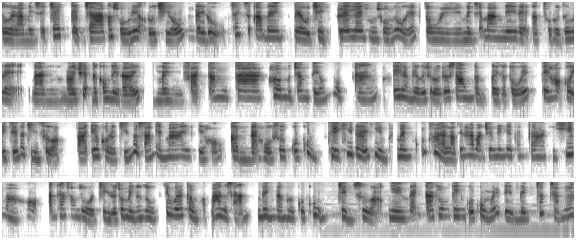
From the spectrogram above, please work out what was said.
rồi là mình sẽ check kiểm tra các số liệu đối chiếu đầy đủ, check giữa các bên điều chỉnh lên lên xuống xuống rồi ấy. Rồi mình sẽ mang đi để gặp chủ đầu tư để bàn nói chuyện về công việc đấy. Mình phải tăng ca hơn 100 tiếng một tháng. Đi làm việc với chủ đầu tư xong tầm 7 giờ tối thì họ có ý kiến là chỉnh sửa và yêu cầu là 9 giờ sáng ngày mai thì họ cần lại hồ sơ cuối cùng. Thì khi đấy thì mình cũng phải là hai bạn chuyên viên kia tăng ca. Thì khi mà họ tăng ca xong rồi chỉnh sửa cho mình xong rồi yêu đấy tầm khoảng 3 giờ sáng mình là người cuối cùng chỉnh sửa nhìn lại các thông tin cuối cùng ấy để mình chắc chắn là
